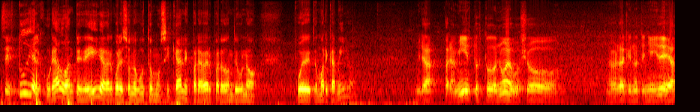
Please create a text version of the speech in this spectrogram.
¿Se estudia el jurado antes de ir a ver cuáles son los gustos musicales para ver para dónde uno puede tomar camino? Mira, para mí esto es todo nuevo, yo la verdad que no tenía idea.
